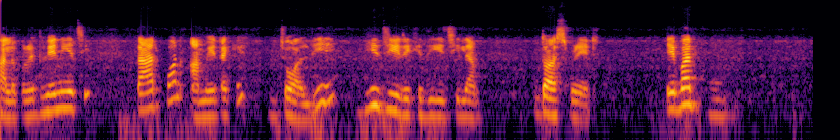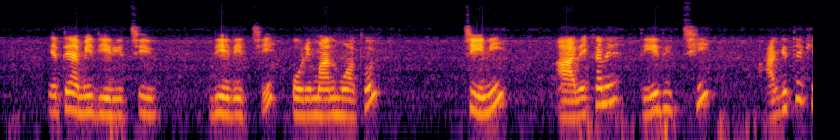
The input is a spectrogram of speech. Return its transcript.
ভালো করে ধুয়ে নিয়েছি। তারপর আমি এটাকে জল দিয়ে ভিজিয়ে রেখে দিয়েছিলাম দশ মিনিট। এবার এতে আমি দিয়ে দিচ্ছি দিয়ে দিচ্ছি পরিমাণ মতন চিনি। আর এখানে দিয়ে দিচ্ছি, আগে থেকে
